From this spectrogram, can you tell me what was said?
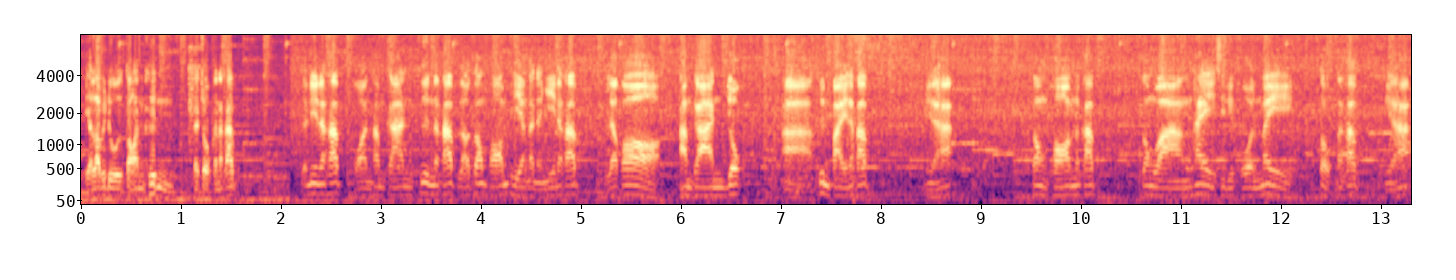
เดี๋ยวเราไปดูตอนขึ้นกระจกกันนะครับและนี่นะครับก่อนทำการขึ้นนะครับ เราต้องพร้อมเพียงกันอย่างนี้นะครับ แล้วก็ทำการยกขึ้นไปนะครับนี่นะฮะต้องพร้อมนะครับ ต้องวางให้ซิลิโคนไม่ตกนะครับนี่นะฮะ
